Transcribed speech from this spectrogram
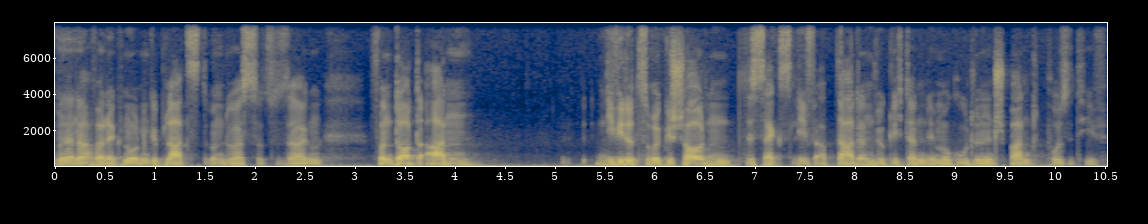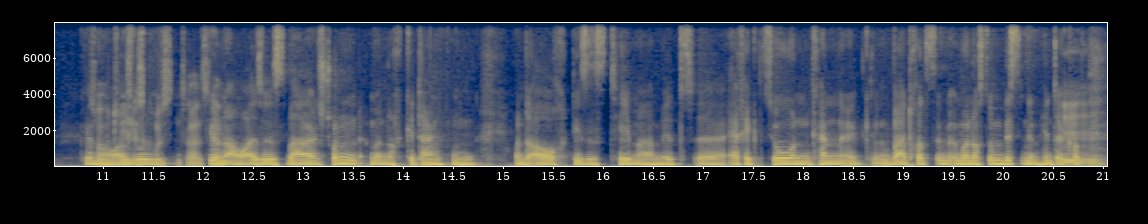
und danach war der Knoten geplatzt und du hast sozusagen von dort an nie wieder zurückgeschaut und der Sex lief ab da dann wirklich dann immer gut und entspannt, positiv. Genau, so also, größtenteils. Genau, ja. also es war schon immer noch Gedanken und auch dieses Thema mit äh, Erektion kann, äh, war trotzdem immer noch so ein bisschen im Hinterkopf. Mhm.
